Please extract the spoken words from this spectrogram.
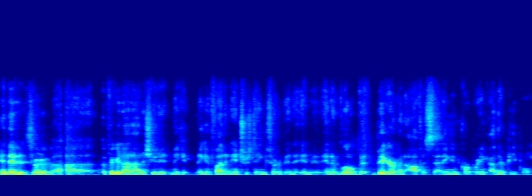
and then it sort of uh, figured out how to shoot it and make it make it fun and interesting, sort of in, in, in a little bit bigger of an office setting, incorporating other people.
